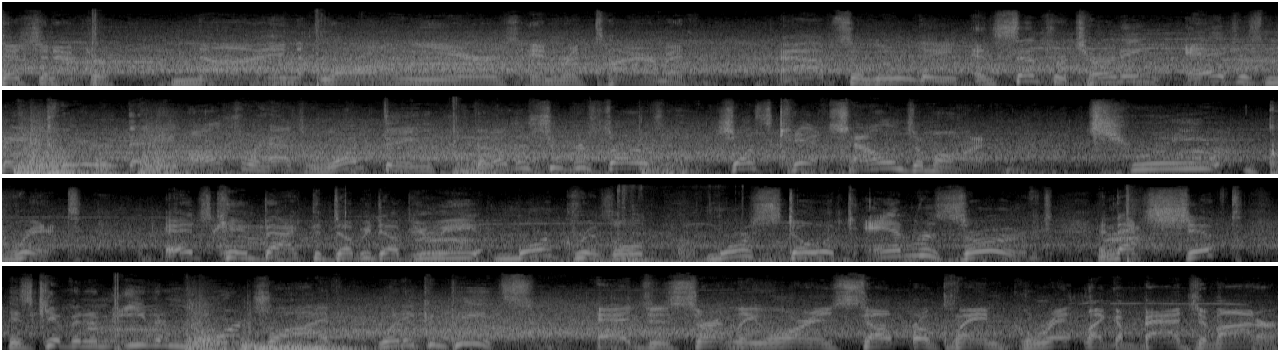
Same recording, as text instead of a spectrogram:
competition after nine long years in retirement. Absolutely. And since returning, Edge has made clear that he also has one thing that other superstars just can't challenge him on. True grit. Edge came back to WWE more grizzled, more stoic, and reserved. And that shift has given him even more drive when he competes. Edge has certainly worn his self-proclaimed grit like a badge of honor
